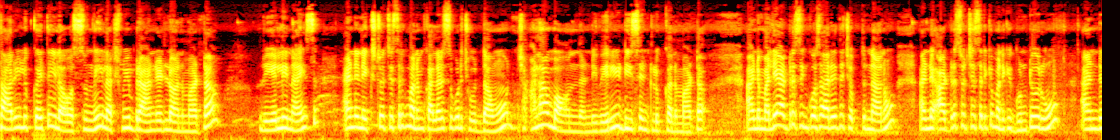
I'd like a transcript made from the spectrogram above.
సారీ లుక్ అయితే ఇలా వస్తుంది. లక్ష్మీ బ్రాండెడ్లో అనమాట రియల్లీ నైస్. అండ్ నెక్స్ట్ వచ్చేసరికి మనం కలర్స్ కూడా చూద్దాము. చాలా బాగుందండి. వెరీ డీసెంట్ లుక్ అనమాట అండ్ మళ్ళీ అడ్రస్ ఇంకోసారి అయితే చెప్తున్నాను. అండ్ అడ్రస్ వచ్చేసరికి మనకి గుంటూరు. అండ్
